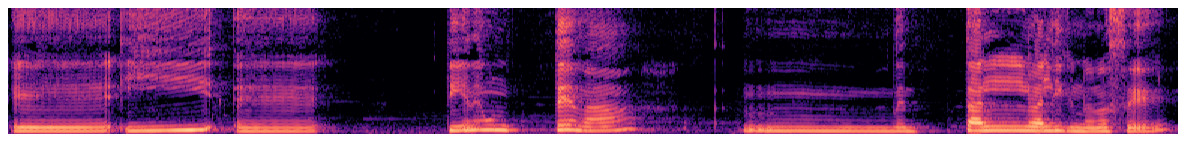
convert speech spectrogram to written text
eh, y eh, tiene un tema mm, mental maligno, no sé.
